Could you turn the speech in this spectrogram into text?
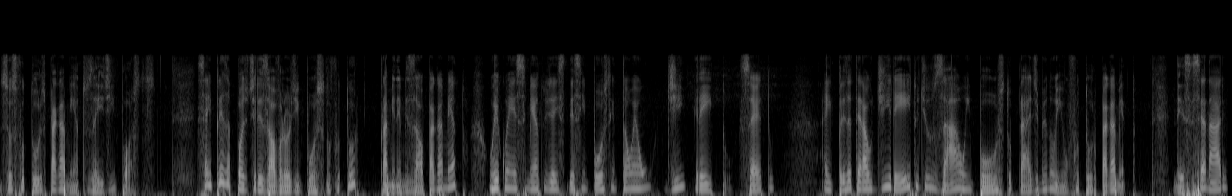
seus futuros pagamentos aí de impostos. Se a empresa pode utilizar o valor de imposto no futuro para minimizar o pagamento, o reconhecimento desse imposto então é um direito, certo? A empresa terá o direito de usar o imposto para diminuir um futuro pagamento. Nesse cenário,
